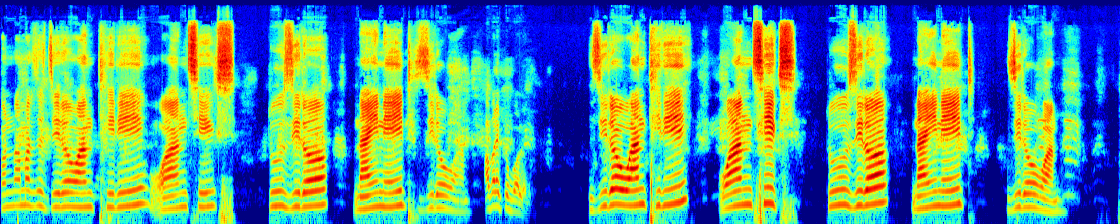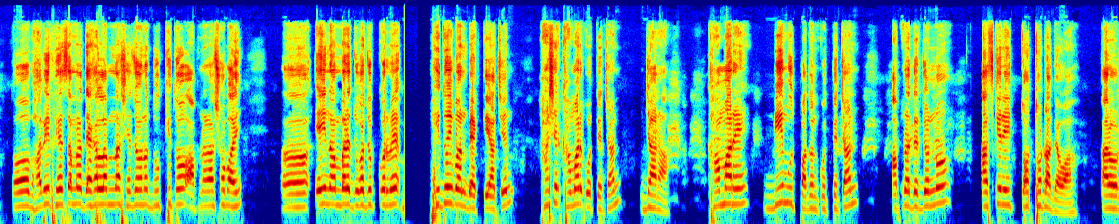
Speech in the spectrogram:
ফোন নাম্বার যে zero one three one six two zero nine eight zero one. আবার একটু বলেন। Zero one three one six two zero nine eight zero one. তো ভাবির ফেস আমরা দেখালাম না, সেজন্য দুঃখিত আপনারা সবাই। এই নাম্বারে যোগাযোগ করবে। হৃদয়বান ব্যক্তি আছেন, হাঁসের খামার করতে চান যারা খামারে ডিম উৎপাদন করতে চান, আপনাদের জন্য আজকের এই তথ্যটা দেওয়া। কারণ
